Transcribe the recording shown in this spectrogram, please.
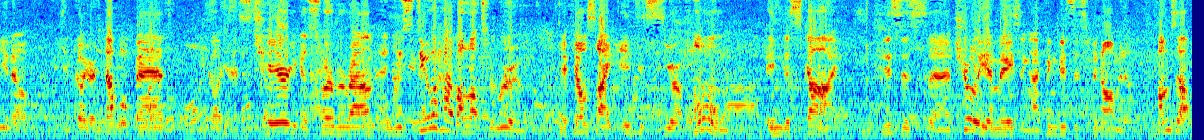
you know, you've got your double bed, you've got your chair, you can swerve around, and you still have a lot of room. It feels like it is your home in the sky. This is uh, truly amazing. I think this is phenomenal. Thumbs up.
